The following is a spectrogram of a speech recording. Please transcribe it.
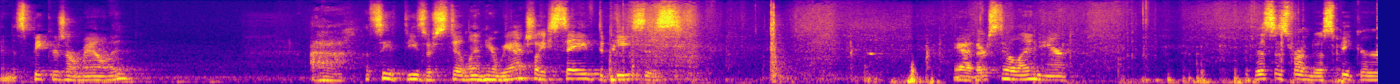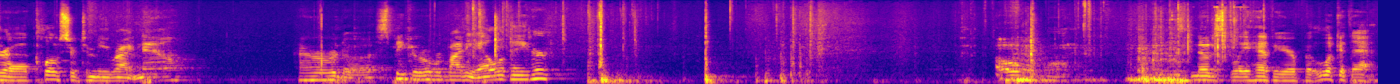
and the speakers are mounted. Uh, let's see if these are still in here. We actually saved the pieces. Yeah, they're still in here. This is from the speaker uh, closer to me right now. I heard a speaker over by the elevator. Oh, it's noticeably heavier, but look at that.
